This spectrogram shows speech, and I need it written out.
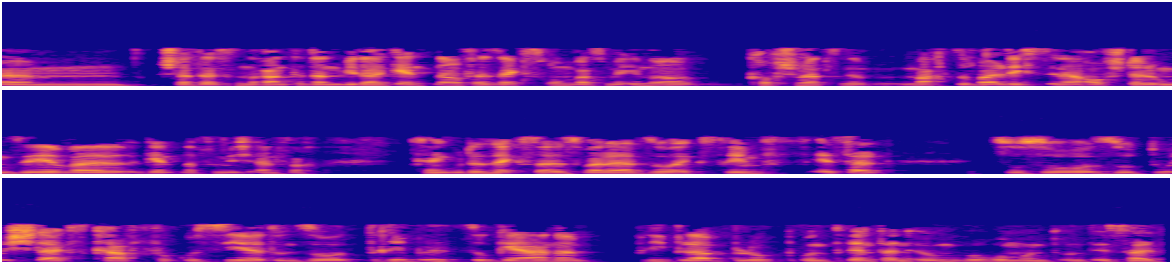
Ähm, stattdessen rannte dann wieder Gentner auf der 6 rum, was mir immer Kopfschmerzen macht, sobald ich es in der Aufstellung sehe, weil Gentner für mich einfach kein guter Sechser ist, weil er so extrem, er ist halt so, so, so Durchschlagskraft fokussiert und so dribbelt so gerne blibla blub und rennt dann irgendwo rum und, und ist halt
